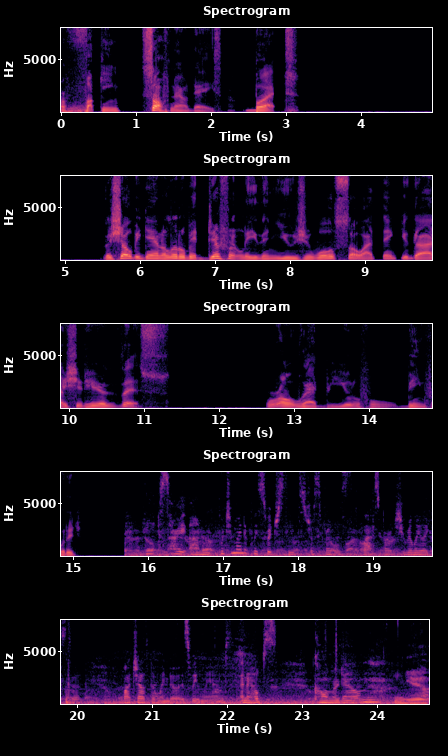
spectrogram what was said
are fucking soft nowadays. But the show began a little bit differently than usual, so I think you guys should hear this. Roll that beautiful bean footage. Sorry, um, would you mind if we switch seats just for this last part? She really likes to watch out the window as we land, and it helps calm her down. Yeah,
